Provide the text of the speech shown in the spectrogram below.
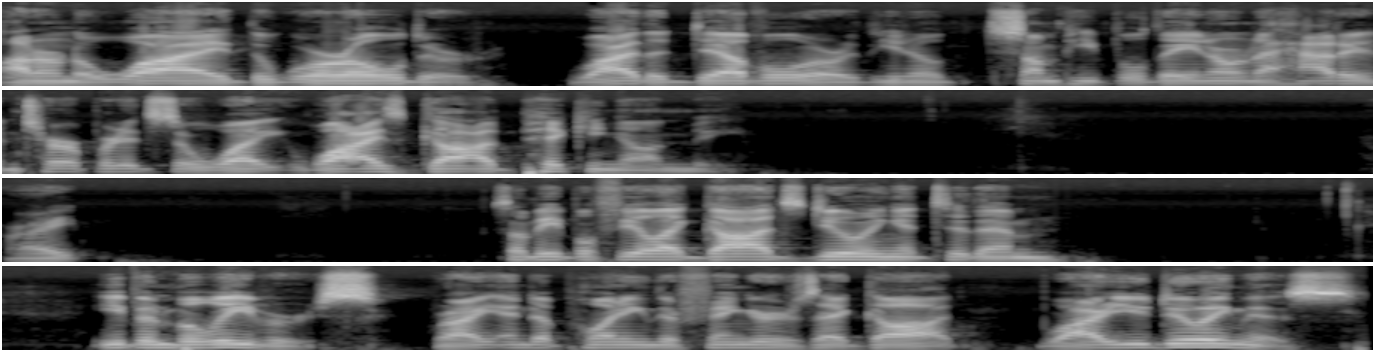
I don't know why the world or why the devil or you know some people they don't know how to interpret it. So why why is God picking on me? Right? Some people feel like God's doing it to them. Even believers, right, end up pointing their fingers at God. Why are you doing this?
